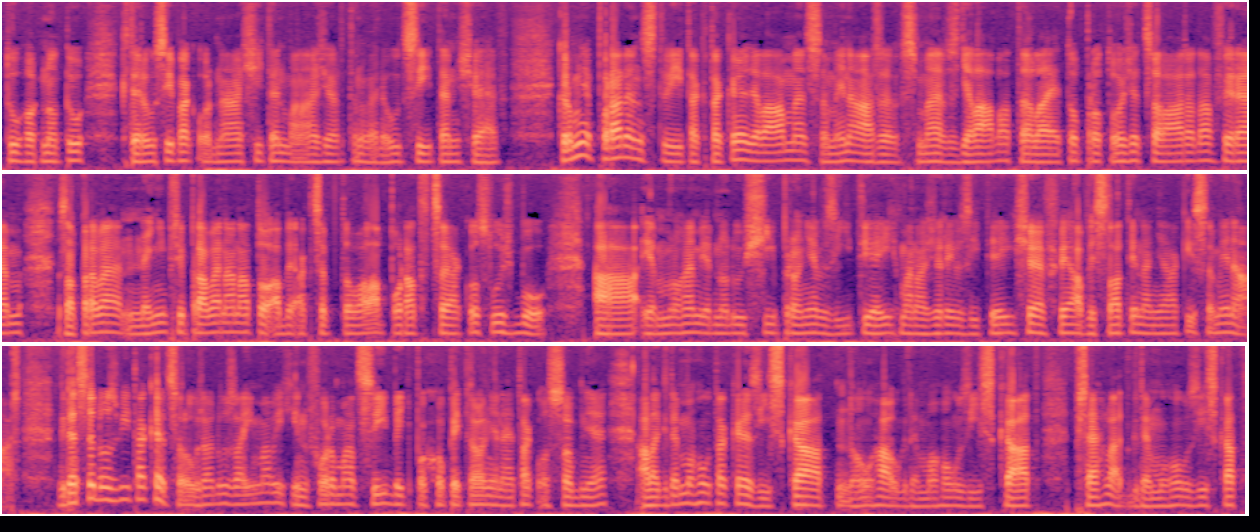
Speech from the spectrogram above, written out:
tu hodnotu, kterou si pak odnáší ten manažer, ten vedoucí, ten šéf. Kromě poradenství, tak také děláme semináře, jsme vzdělávatele. Je to proto, že celá řada firm zaprvé není připravena na to, aby akceptovala poradce jako službu a je mnohem jednodušší pro ně vzít jejich manažery, vzít jejich šéfy a vyslat je na nějaký seminář, kde se dozví také celou řadu zajímavých informací, byť pochopitelně ne tak osobně, ale kde mohou také získat know-how, kde mohou získat přehled, kde mohou získat,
